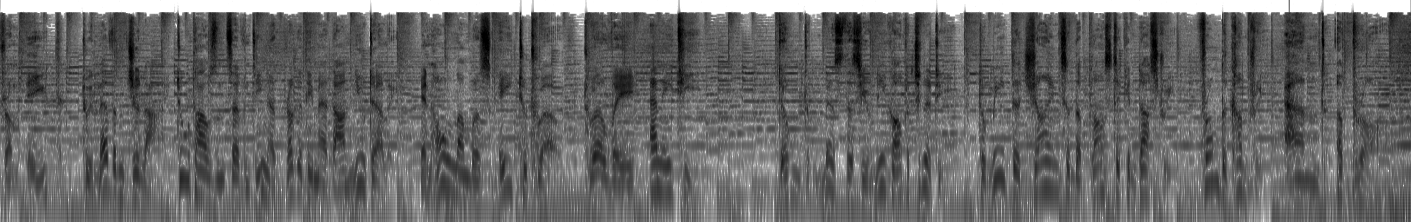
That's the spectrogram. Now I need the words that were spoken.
from 8th to 11th July 2017 at Pragati Maidan, New Delhi in hall numbers 8 to 12, 12A and 18. Don't miss this unique opportunity to meet the giants in the plastic industry from the country and abroad.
